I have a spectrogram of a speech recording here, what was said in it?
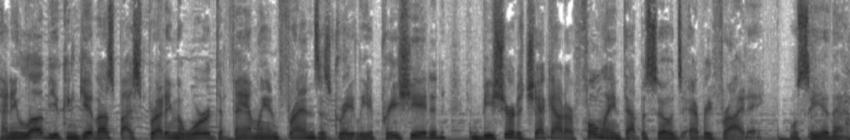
Any love you can give us by spreading the word to family and friends is greatly appreciated. And be sure to check out our full length episodes every Friday. We'll see you then.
